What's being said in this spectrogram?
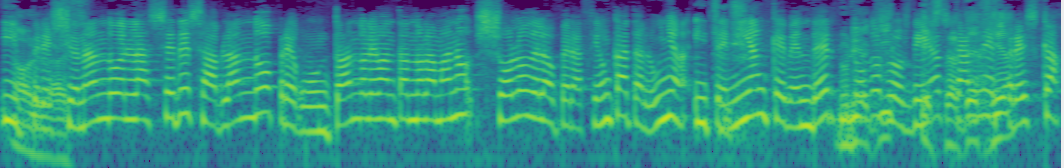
y No, las- presionando en las sedes, hablando, preguntando, levantando la mano solo de la operación Cataluña. Y tenían que vender Nuria, todos los días carne fresca.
